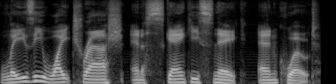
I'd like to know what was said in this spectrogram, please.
lazy white trash and a skanky snake, end quote.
